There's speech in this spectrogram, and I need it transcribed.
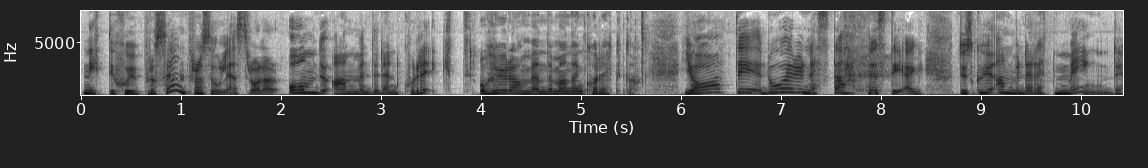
97 procent från solens strålar om du använder den korrekt. Och hur använder man den korrekt då? Ja, det, då är det nästa steg. Du ska ju använda rätt mängd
